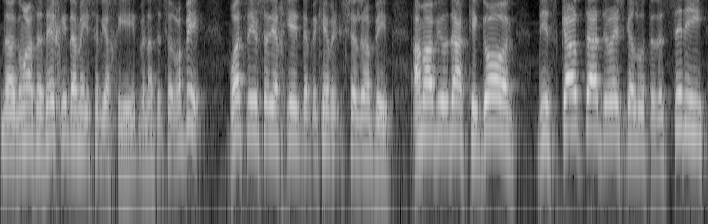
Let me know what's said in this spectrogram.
Now, Gemara says, "Echid shel yachid v'naset shel rabim." What's the shel yachid that became shel rabim? Amav Yehuda kegon diskarta deresh galuta. The city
